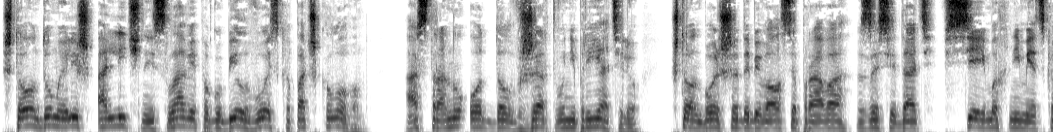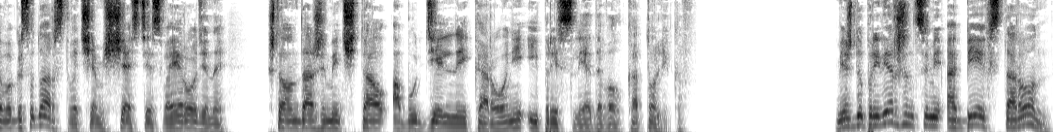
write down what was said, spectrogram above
что он, думая лишь о личной славе, погубил войско под Шкловом, а страну отдал в жертву неприятелю, что он больше добивался права заседать в сеймах немецкого государства, чем счастье своей родины, что он даже мечтал об удельной короне и преследовал католиков. Между приверженцами обеих сторон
